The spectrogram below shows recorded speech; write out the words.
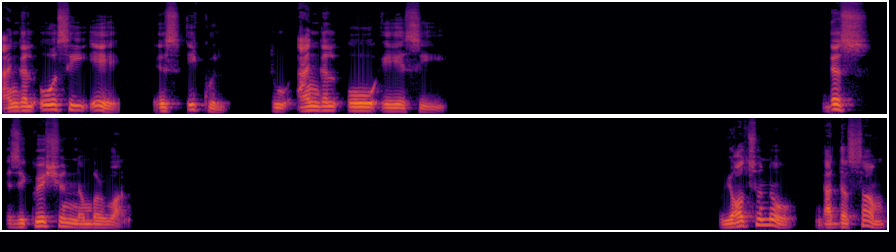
angle OCA is equal to angle OAC. This is equation number 1. We also know that the sum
